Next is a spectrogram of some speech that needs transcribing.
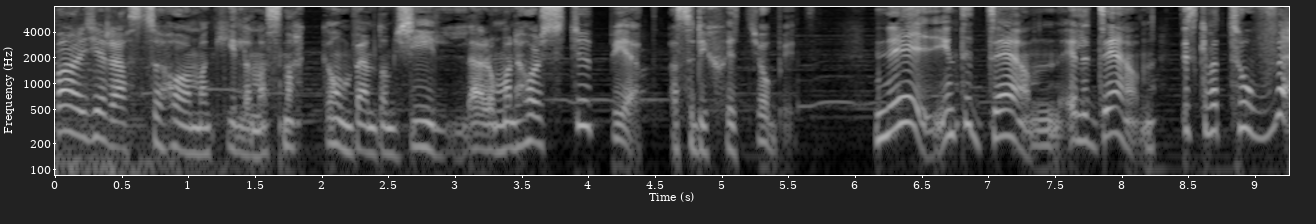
Varje rast så hör man killarna snacka om vem de gillar och man hör stup i ett. Alltså det är skitjobbigt. Nej, inte den eller den. Det ska vara Tove.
